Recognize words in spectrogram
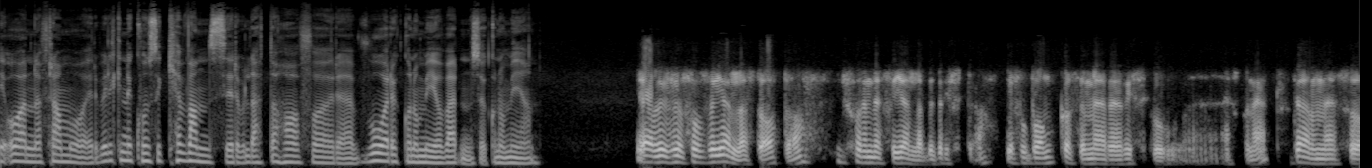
i årene fremover, hvilke konsekvenser vil dette ha for eh, vår økonomi og verdensøkonomien? Ja, Vi får forgjelda stater, vi får en del forgjelda bedrifter. Vi får banker som er mer risikoeksponert. Dermed så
